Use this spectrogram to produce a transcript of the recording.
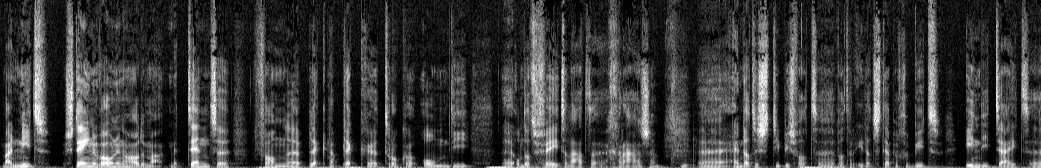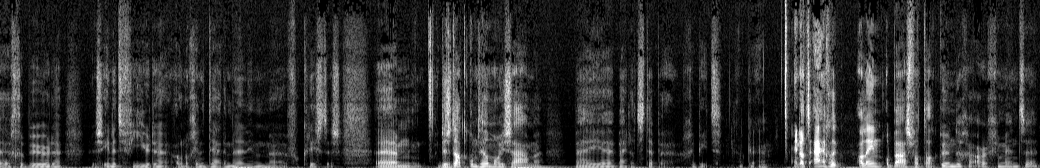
maar niet stenen woningen hadden, maar met tenten van plek naar plek trokken om die om dat vee te laten grazen. Hm. en dat is typisch wat, wat er in dat steppengebied in die tijd gebeurde. Dus in het vierde, ook nog in het derde millennium voor Christus. Um, dus dat komt heel mooi samen bij, bij dat steppengebied. Okay. En dat is eigenlijk alleen op basis van taalkundige argumenten,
